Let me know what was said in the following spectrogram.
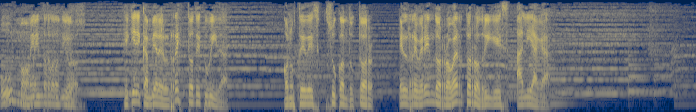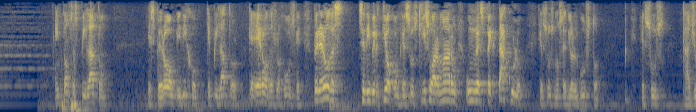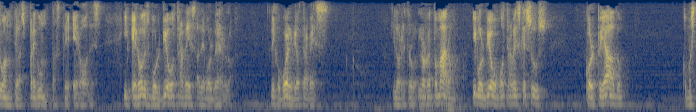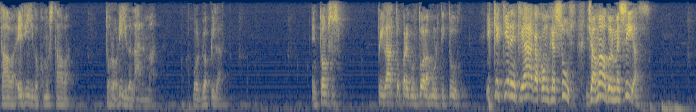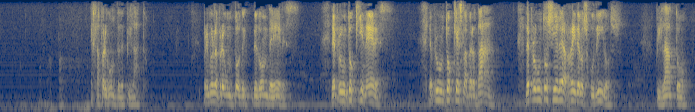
Un momento con Dios, que quiere cambiar el resto de tu vida. Con ustedes su conductor, el reverendo Roberto Rodríguez Aliaga. Entonces Pilato esperó y dijo que Pilato, que Herodes lo juzgue. Pero Herodes se divirtió con Jesús, quiso armar un, espectáculo. Jesús no se dio el gusto. Jesús cayó ante las preguntas de Herodes. Y Herodes volvió otra vez a devolverlo. Dijo, vuelve otra vez. Y lo, lo retomaron. Y volvió otra vez Jesús, golpeado, como estaba, herido, como estaba, dolorido el alma. Volvió a Pilato. Entonces Pilato preguntó a la multitud, ¿y qué quieren que haga con Jesús llamado el Mesías? Es la pregunta de Pilato. Primero le preguntó de, dónde eres. Le preguntó quién eres. Le preguntó qué es la verdad. Le preguntó si él era rey de los judíos. Pilato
